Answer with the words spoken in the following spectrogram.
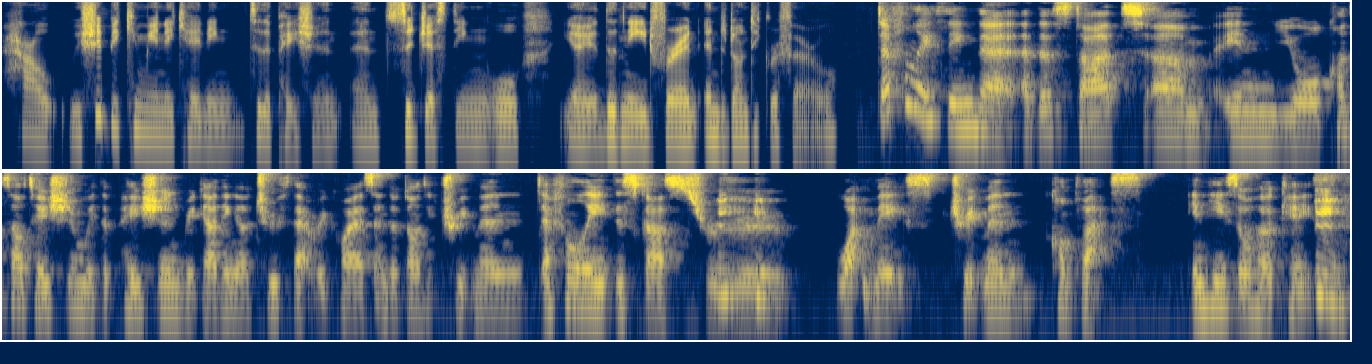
how we should be communicating to the patient and suggesting or you know the need for an endodontic referral? Definitely think that at the start, um, in your consultation with the patient regarding a tooth that requires endodontic treatment, definitely discuss through what makes treatment complex in his or her case. Mm.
